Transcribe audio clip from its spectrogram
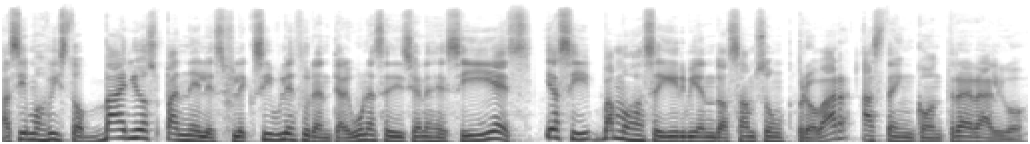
así hemos visto varios paneles flexibles durante algunas ediciones de CES. Y así vamos a seguir viendo a Samsung probar hasta encontrar algo.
